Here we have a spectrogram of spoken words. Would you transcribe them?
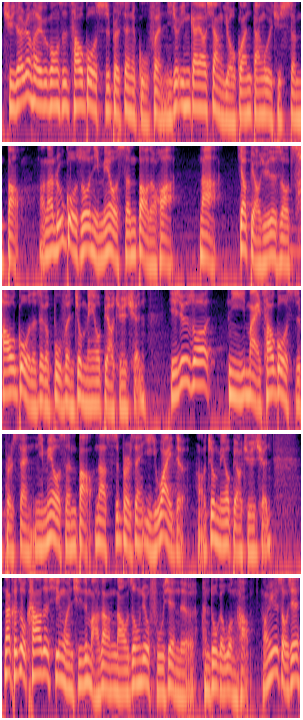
取得任何一个公司超过十 percent 的股份，你就应该要向有关单位去申报啊。那如果说你没有申报的话，那要表决的时候，超过的这个部分就没有表决权。也就是说，你买超过十 percent，你没有申报，那十 percent 以外的哦就没有表决权。那可是我看到这新闻，其实马上脑中就浮现了很多个问号啊。因为首先，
